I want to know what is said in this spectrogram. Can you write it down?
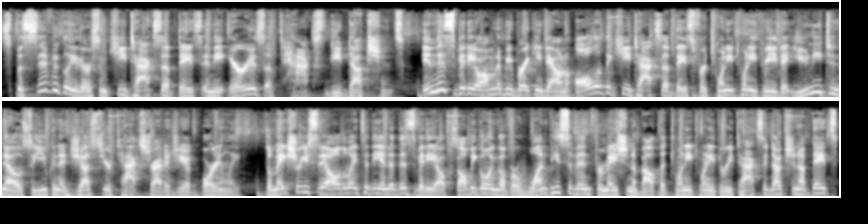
Specifically, there are some key tax updates in the areas of tax deductions. In this video, I'm going to be breaking down all of the key tax updates for 2023 that you need to know so you can adjust your tax strategy accordingly. So make sure you stay all the way to the end of this video because I'll be going over one piece of information about the 2023 tax deduction updates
